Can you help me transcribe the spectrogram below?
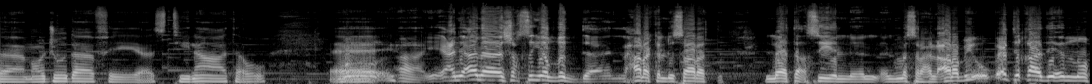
آه، موجودة في الستينات أو آه، آه يعني أنا شخصيا ضد الحركة اللي صارت لتأصيل المسرح العربي وباعتقادي إنه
